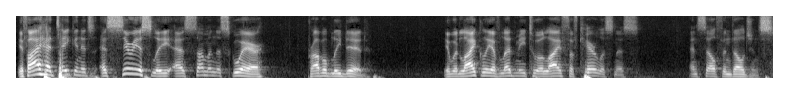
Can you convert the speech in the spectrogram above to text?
If I had taken it as seriously as some in the square probably did, it would likely have led me to a life of carelessness and self indulgence.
